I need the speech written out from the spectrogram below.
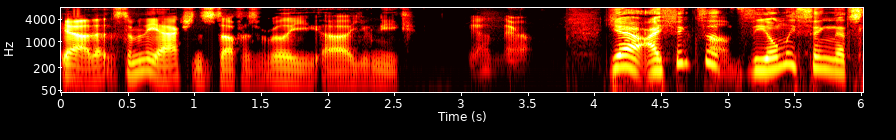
yeah, that, some of the action stuff is really uh, unique in there. Yeah, I think the Um, the only thing that's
